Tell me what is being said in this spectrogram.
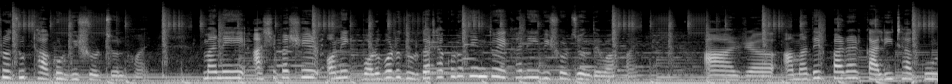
প্রচুর ঠাকুর বিসর্জন হয়। মানে আশেপাশের অনেক বড় বড় দুর্গা ঠাকুরও কিন্তু এখানেই বিসর্জন দেওয়া হয়। আর আমাদের পাড়ার কালী ঠাকুর,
